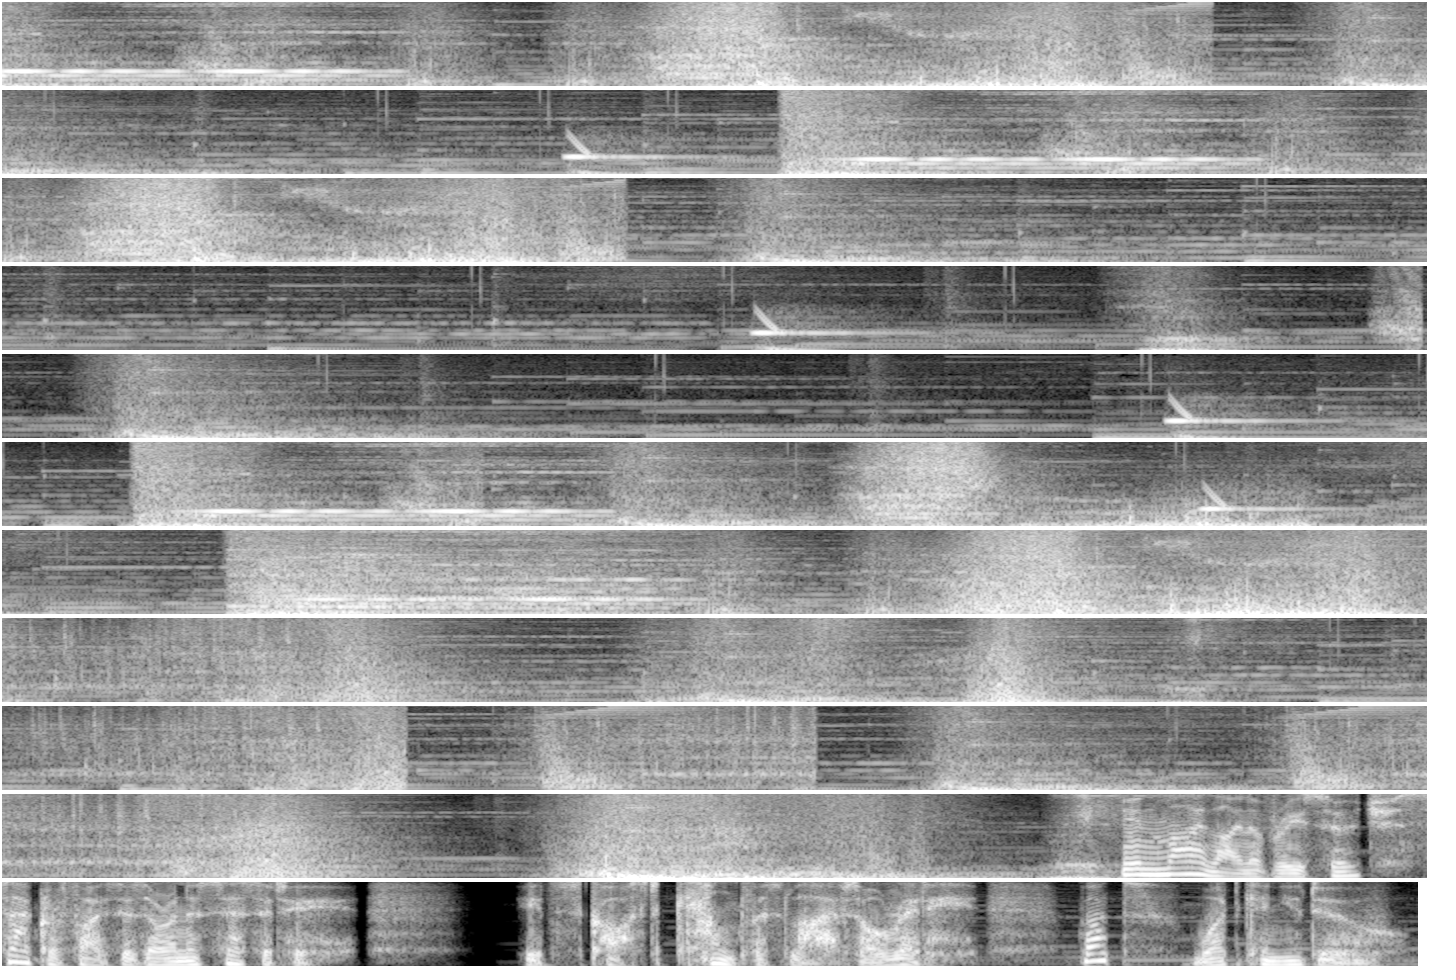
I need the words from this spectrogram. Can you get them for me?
Música Música In my line of research, sacrifices are a necessity. It's cost countless lives already. But what can you do?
